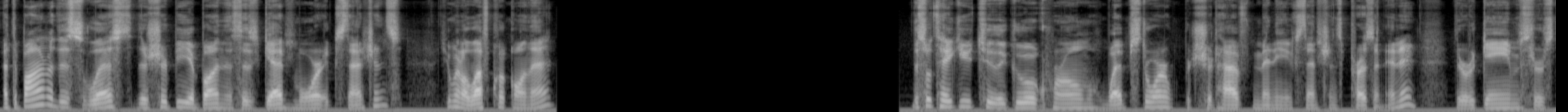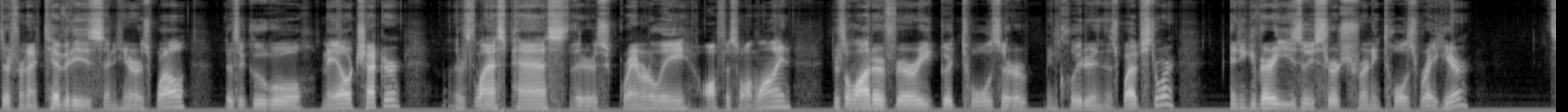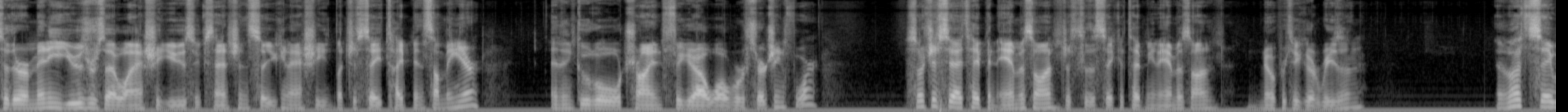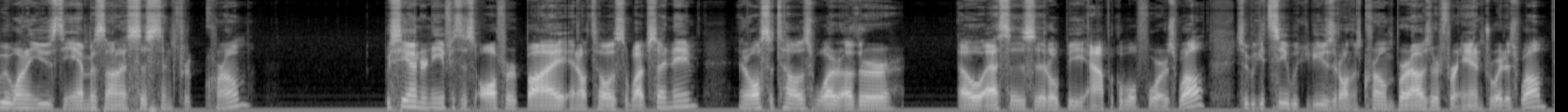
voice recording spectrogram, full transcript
At the bottom of this list, there should be a button that says Get More Extensions. You want to left click on that. This will take you to the Google Chrome web store, which should have many extensions present in it. There are games, there's different activities in here as well. There's a Google Mail checker, there's LastPass, there's Grammarly, Office Online. There's a lot of very good tools that are included in this web store, and you can very easily search for any tools right here. So there are many users that will actually use extensions, so you can actually, let's just say, type in something here, and then Google will try and figure out what we're searching for. So let's just say I type in Amazon, just for the sake of typing in Amazon, no particular reason. And let's say we want to use the Amazon Assistant for Chrome. We see underneath says offered by, and it'll tell us the website name, and it'll also tell us what other OSs it'll be applicable for as well. So we could see we could use it on the Chrome browser for Android as well.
